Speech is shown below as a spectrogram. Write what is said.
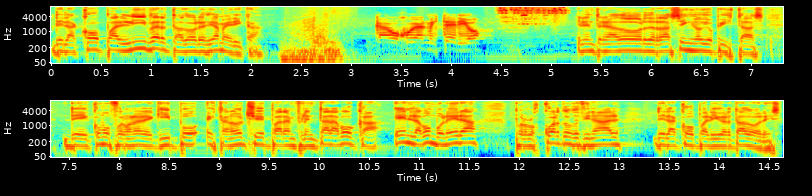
de la Copa Libertadores de América. Cago juega el misterio. El entrenador de Racing no dio pistas de cómo formará el equipo esta noche para enfrentar a Boca en la bombonera por los cuartos de final de la Copa Libertadores.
